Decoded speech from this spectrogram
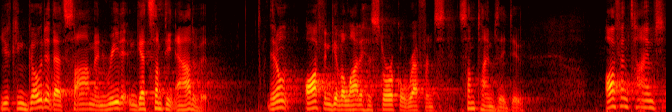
you can go to that psalm and read it and get something out of it. They don't often give a lot of historical reference, sometimes they do. Oftentimes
